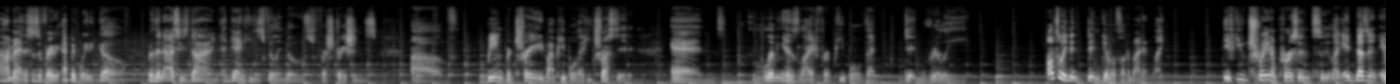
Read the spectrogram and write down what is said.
oh man, this is a very epic way to go. But then as he's dying, again, he's feeling those frustrations of being betrayed by people that he trusted and living his life for people that didn't really ultimately did, didn't give a fuck about him like if you train a person to like it doesn't it,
